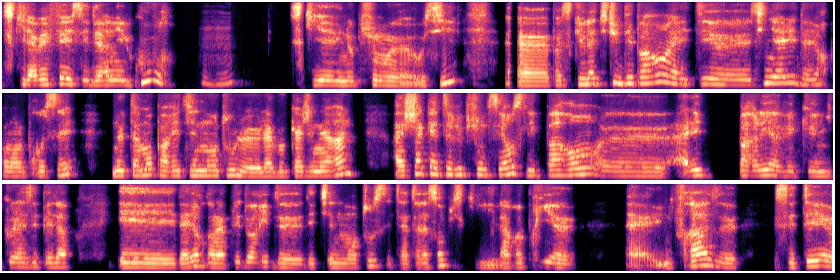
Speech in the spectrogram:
ce qu'il avait fait et ces derniers le couvrent, Mhm. Ce qui est une option, heu, aussi. Heu, parce que l'attitude des parents a été, heu, signalée d'ailleurs pendant le procès, notamment par Étienne Manteau, l'avocat général. À chaque interruption de séance, les parents, allaient parler avec, Nicolas Zepeda et d'ailleurs dans la plaidoirie d'Étienne Manteau, c'était intéressant puisqu'il a repris, une phrase, c'était,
